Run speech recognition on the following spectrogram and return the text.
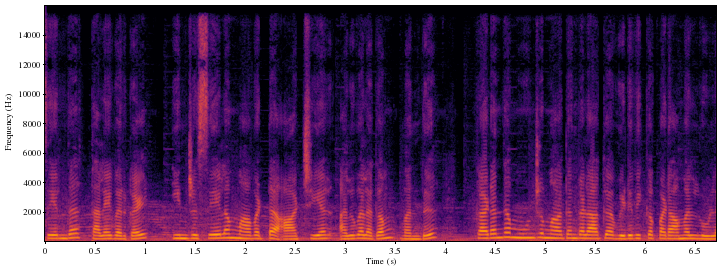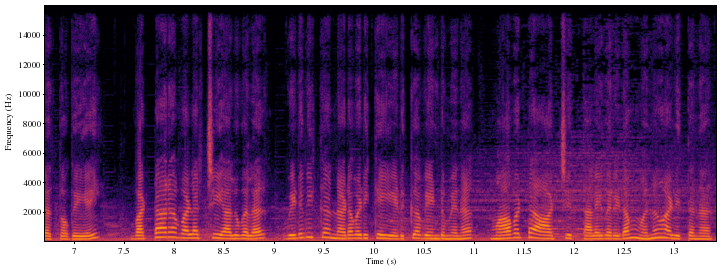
சேர்ந்த தலைவர்கள் இன்று சேலம் மாவட்ட ஆட்சியர் அலுவலகம் வந்து கடந்த மூன்று மாதங்களாக விடுவிக்கப்படாமல் உள்ள தொகையை வட்டார வளர்ச்சி அலுவலர் விடுவிக்க நடவடிக்கை எடுக்க வேண்டுமென மாவட்ட ஆட்சித் தலைவரிடம் மனு அளித்தனர்.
